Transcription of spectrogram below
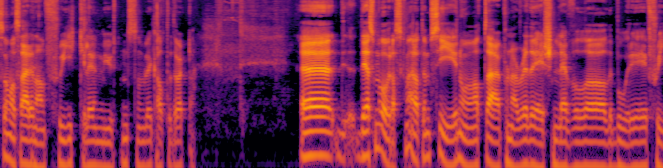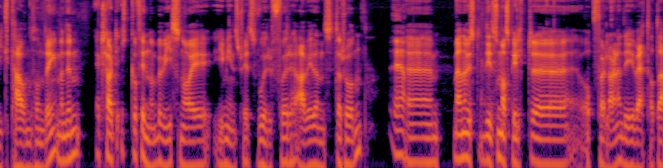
Som også er en annen freak, eller mutant, som det blir kalt etter hvert. Eh, det som overrasker meg, er at de sier noe om at det er på noe radiation level, og det bor i Freaktown og sånne ting. Men de, jeg klarte ikke å finne noe bevis nå i, i Mean Streets hvorfor er vi i denne situasjonen. Ja. Men hvis de som har spilt oppfølgerne, de vet at det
